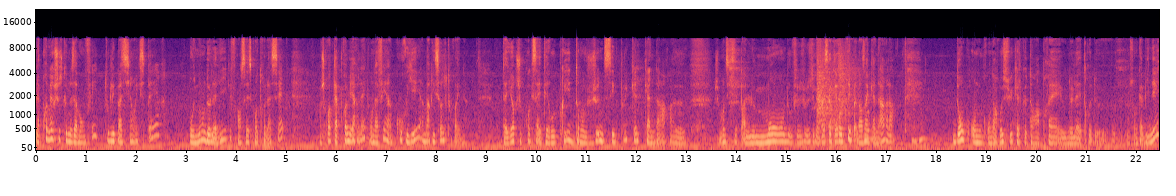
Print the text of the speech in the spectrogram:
La première chose que nous avons fait, tous les patients experts au nom de la Ligue française contre la CEP. Je crois que la première lettre, on a fait un courrier à Marisol Touraine. D'ailleurs, je crois que ça a été repris dans je ne sais plus quel canard. Euh, je me demande si c'est pas Le Monde ou je, sais pas. Ça a été repris dans un canard là. Mhm. Donc, on, a reçu quelque temps après une lettre de, son cabinet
